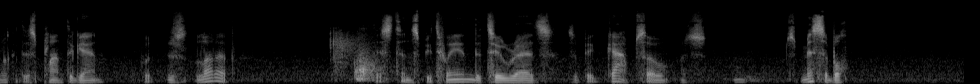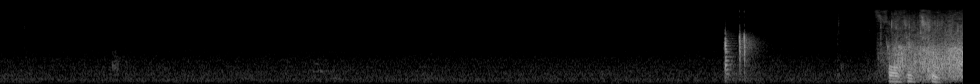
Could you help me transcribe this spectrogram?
Look at this plant again, but there's a lot of distance between the two reds. There's a big gap, so it's, it's missable. Forty-two.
